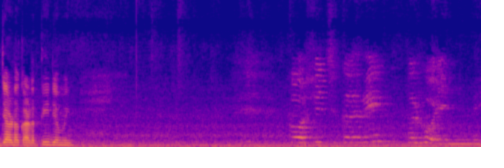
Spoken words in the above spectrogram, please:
ਜੜ ਕੱਢਤੀ ਜਮੀ। ਕੋਸ਼ਿਸ਼ ਕਰੀ ਪਰ ਹੋਈ ਨਹੀਂ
